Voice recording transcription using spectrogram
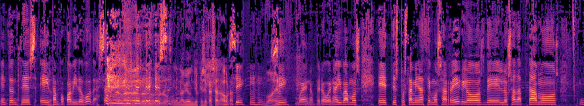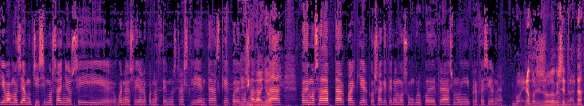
Entonces eh, tampoco ha habido bodas. No, había un dios que se casara ahora. Sí, Bueno. sí, bueno, pero bueno, ahí vamos. Eh, después también hacemos arreglos, de los adaptamos. Llevamos ya muchísimos años y bueno, eso ya lo conocen nuestras clientas que podemos 25 años. adaptar, podemos adaptar cualquier cosa que tenemos un grupo detrás muy profesional. Bueno, pues eso es lo que se trata.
